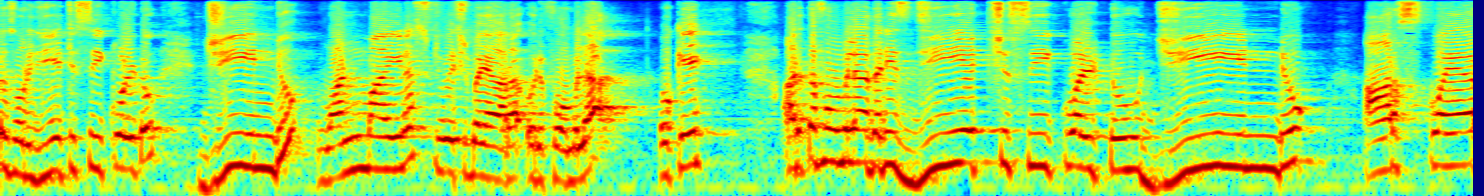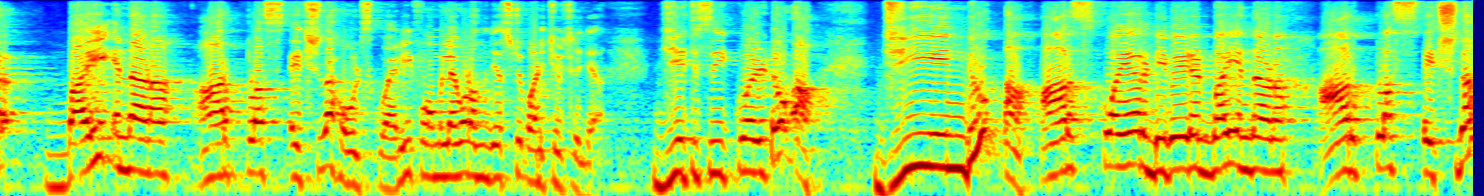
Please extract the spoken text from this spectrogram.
to sorry G H C equal to G into one minus two H by R ഒരു ഫോർമുല ഓക്കെ അടുത്ത formula that is G H C equal to G into R square by എന്താണ്? R plus H the whole square ഈ ഫോർമുല കൂടെ ഒന്ന് ജസ്റ്റ് പഠിച്ചു വെച്ചിരിക്കുക. G H C equal to ആ ജി ഇന്റു ആ ആർ സ്ക്വയർ ഡിവൈഡഡ് ബൈ എന്താണ്? R plus H the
